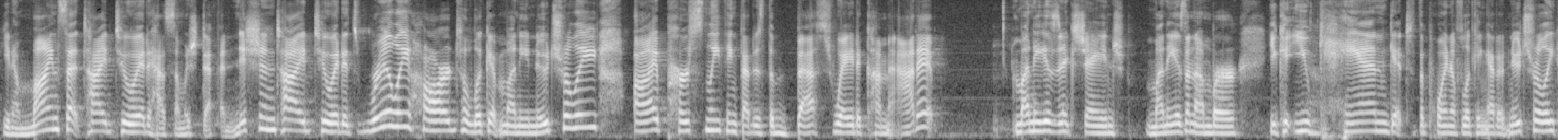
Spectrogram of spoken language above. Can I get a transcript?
you know, mindset tied to it, it has so much definition tied to it. It's really hard to look at money neutrally. I personally think that is the best way to come at it money is an exchange. Money is a number. You can you can get to the point of looking at it neutrally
